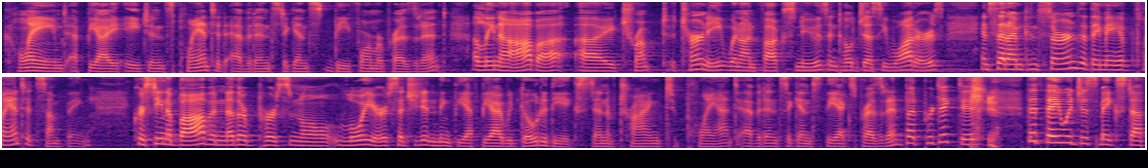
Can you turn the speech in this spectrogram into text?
claimed FBI agents planted evidence against the former president. Alina Habba, a Trump attorney, went on Fox News and told Jesse Watters and said, I'm concerned that they may have planted something. Christina Bobb, another personal lawyer, said she didn't think the FBI would go to the extent of trying to plant evidence against the ex president, but predicted yeah. that they would just make stuff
